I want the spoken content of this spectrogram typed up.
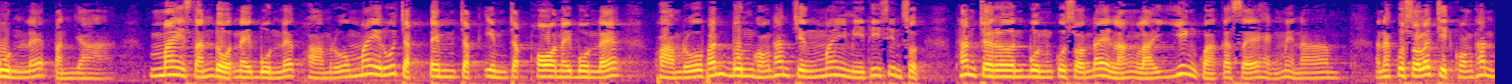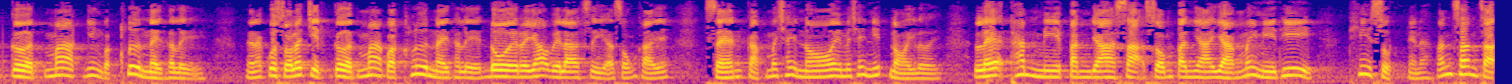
บุญและปัญญา ไม่สันโดษในบุญและความรู้ ไม่รู้จักเต็มจักอิ่มจักพอในบุญและ ความรู้พันบุญของท่านจึงไม่มีที่สิ้นสุด ท่านเจริญบุญกุศลได้หลังไหลยิ่งกว่ากระแสแห่งแม่น้ำอันนะกุศลจิตของท่านเกิดมากยิ่งกว่าคลื่นในทะเลนะกุศลจิตเกิดมากกว่าคลื่นในทะเล โดยระยะเวลาสี่อสงไขยแสนกับไม่ใช่น้อย ไม่ใช่นิดหน่อยเลย และท่านมีปัญญาสะสมปัญญาอย่างไม่มีที่ที่สุดเนี่ยนะมันสั้นสะ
